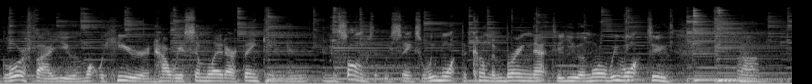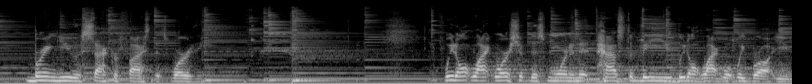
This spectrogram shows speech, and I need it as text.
glorify you and what we hear and how we assimilate our thinking and, and the songs that we sing. So we want to come and bring that to you. And Lord, we want to um, bring you a sacrifice that's worthy. If we don't like worship this morning, it has to be we don't like what we brought you.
